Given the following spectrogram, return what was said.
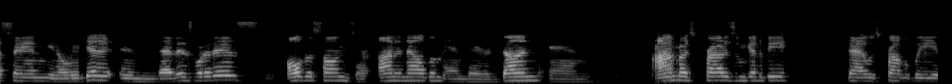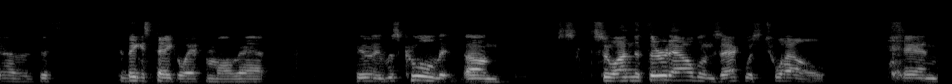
saying, you know, we did it and that is what it is. All the songs are on an album and they're done and I'm as proud as I'm going to be. That was probably, you know, just the biggest takeaway from all that. It, it was cool that, um, so on the third album, Zach was 12 and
